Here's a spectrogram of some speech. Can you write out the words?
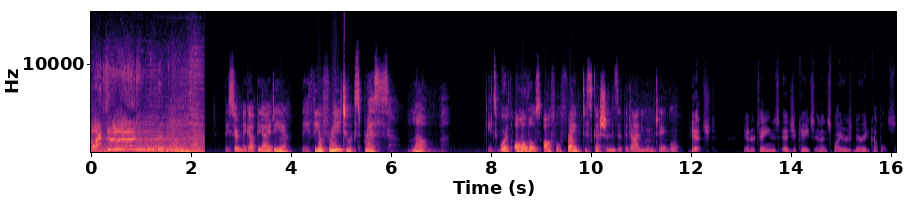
I did it! They certainly got the idea. They feel free to express love. It's worth all those awful frank discussions at the dining room table. Hitched entertains, educates, and inspires married couples.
